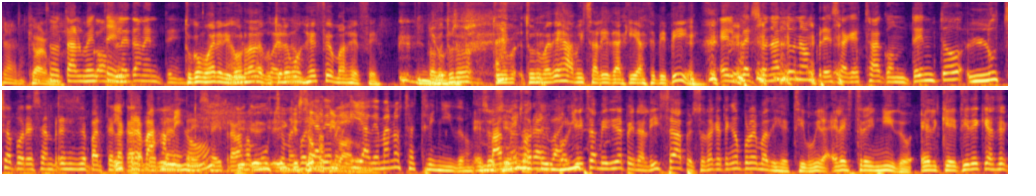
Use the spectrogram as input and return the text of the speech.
Claro. Claro. Totalmente. Completamente. ¿Tú cómo eres, Vigorra? Aún de ¿Tú eres buen jefe o mal jefe? Porque tú no, tú no- tú no me dejas a mí salir de aquí a hacer pipí. El personal de una empresa que está contento lucha por esa empresa, se parte la Y cara por trabaja la mejor. empresa y trabaja Y- y- mucho y mejor. Y, adem- motivado. y además no está estreñido. Eso Va es cierto. mejor al baño. Porque esta medida penaliza a personas que tengan problemas digestivos. Mira, el estreñido, el que tiene que hacer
